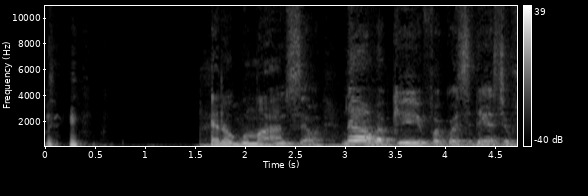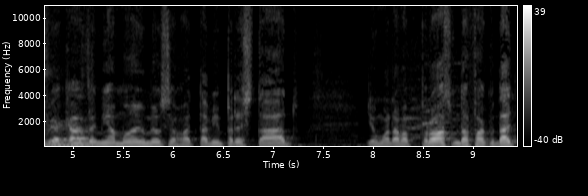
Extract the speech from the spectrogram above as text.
Era alguma. Não, é porque foi coincidência. Eu fui à casa da minha mãe, o meu serrote estava emprestado. Eu morava próximo da faculdade.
